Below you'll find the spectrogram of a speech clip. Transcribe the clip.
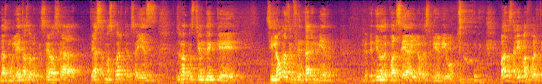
las muletas o lo que sea, o sea, te haces más fuerte. O sea, y es, es una cuestión de que si logras enfrentar el miedo, dependiendo de cuál sea, y logras salir vivo, vas a salir más fuerte,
